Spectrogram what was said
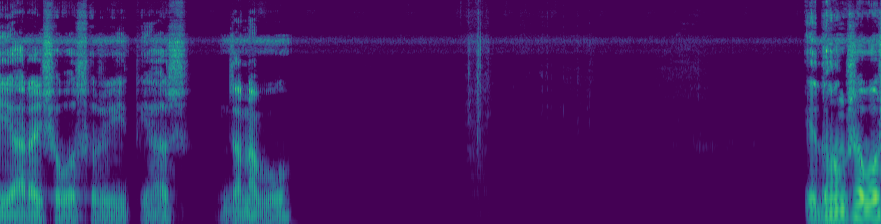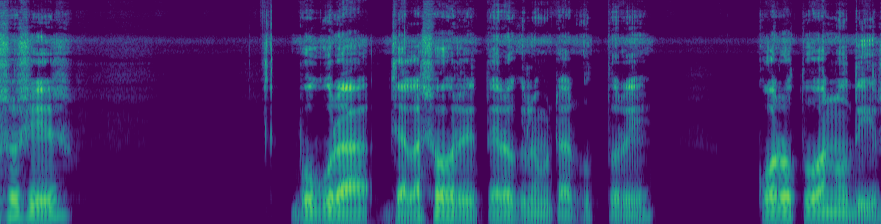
এই আড়াইশো বছরের ইতিহাস জানাব। এ ধ্বংসাবশেষের বগুড়া জেলা শহরের তেরো কিলোমিটার উত্তরে করতোয়া নদীর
